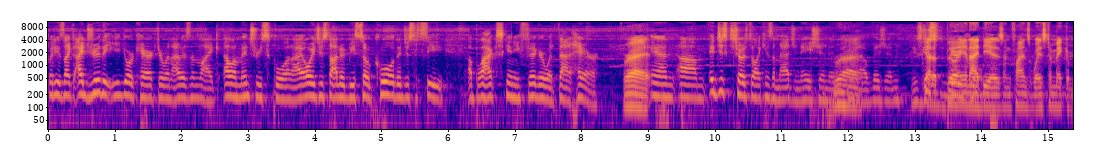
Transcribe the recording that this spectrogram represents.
But he's like, I drew the Igor character when I was in like elementary school, and I always just thought it would be so cool to just see a black skinny figure with that hair. Right. And um, it just shows to like his imagination and Right. you know vision. He's got a billion cool. ideas and finds ways to make them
